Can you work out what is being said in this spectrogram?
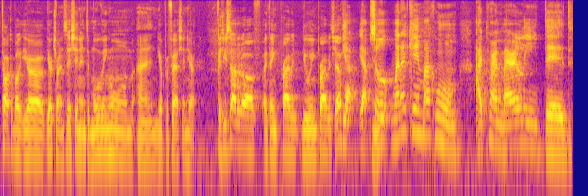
talk about your your transition into moving home and your profession here, because you started off I think private doing private chef. Yeah, yeah. So when I came back home, I primarily did.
